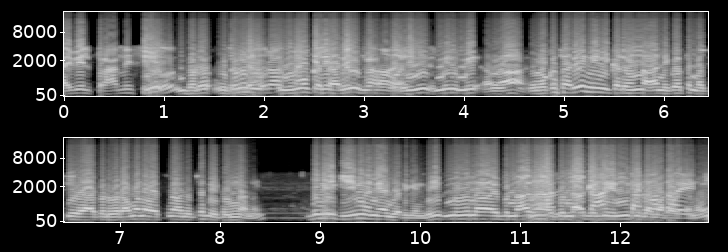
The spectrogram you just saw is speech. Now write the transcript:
ఐ విల్ ప్రామిస్ యూ. ఇప్పుడు మీరు- ఒకసారి నేను ఇక్కడ ఉన్నా నీకోసం వచ్చి అక్కడ రమణ వచ్చినా అని చెప్పి నేను ఉన్నాను. ఇప్పుడు నీకు ఏం అన్యాయం జరిగింది? నువ్వు నా ఇప్పుడు నాకు నాకు ఇట్లా మాట్లాడుతున్నావు?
